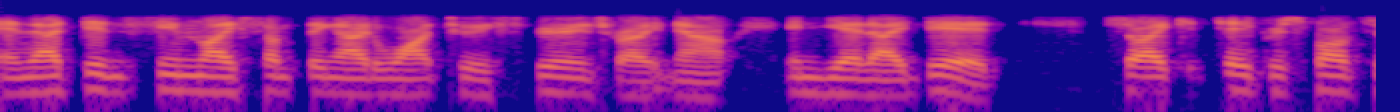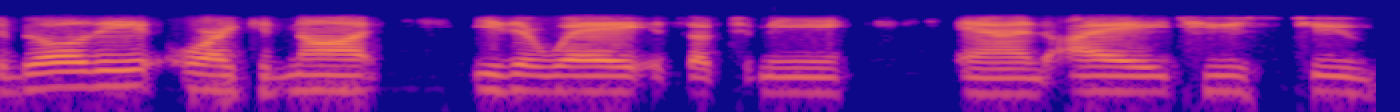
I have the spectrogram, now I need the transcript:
and that didn't seem like something I'd want to experience right now, and yet I did. So I could take responsibility, or I could not. Either way, it's up to me, and I choose to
